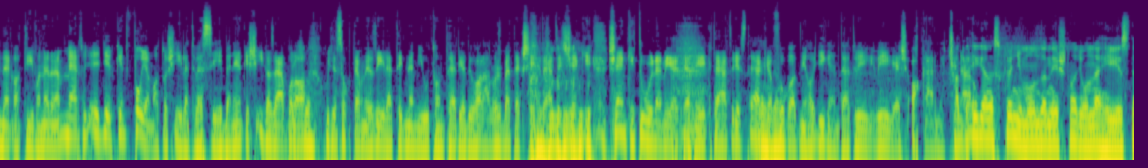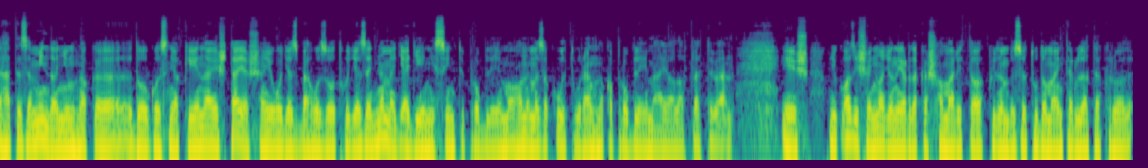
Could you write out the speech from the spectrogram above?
negatívan, nem, mert hogy egyébként folyamatos életveszélyben élünk, és igazából a, ugye szoktam mondani, az élet egy nem úton terjedő halálos betegség, tehát hogy senki, senki túl nem élte még, tehát hogy ezt el igen. kell fogadni, hogy igen, tehát véges, akármit csinálunk. Hát igen, ez könnyű mondani, és nagyon nehéz, de hát ezen mindannyiunknak ö, dolgoznia kéne, és teljesen jó, hogy ez behozott, hogy ez egy nem egy egyéni szintű probléma, hanem ez a kultúránknak a problémája alapvetően. És mondjuk az is egy nagyon érdekes, ha már itt a különböző tudományterületekről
